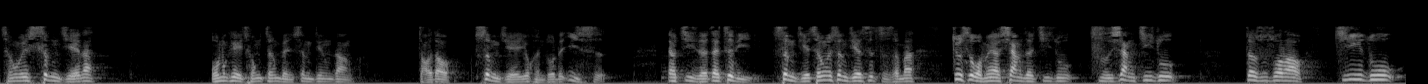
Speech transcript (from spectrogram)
成为圣洁呢？我们可以从整本圣经上找到圣洁有很多的意思。要记得在这里，圣洁成为圣洁是指什么？就是我们要向着基督，指向基督。这是说到基督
